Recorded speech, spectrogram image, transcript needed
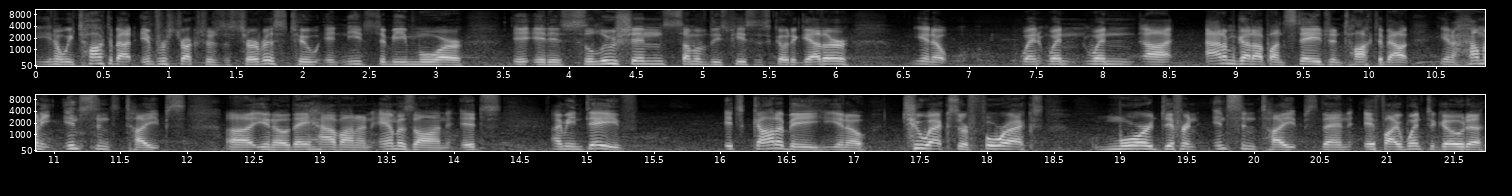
you know, we talked about infrastructure as a service to it needs to be more, it, it is solutions, some of these pieces go together. You know, when, when, when uh, Adam got up on stage and talked about you know, how many instance types uh, you know, they have on an Amazon, it's, I mean, Dave, it's got to be you know, 2x or 4x more different instance types than if I went to go to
